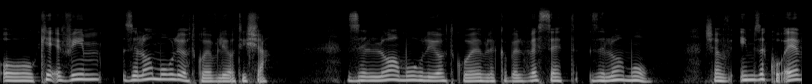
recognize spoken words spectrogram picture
או כאבים, זה לא אמור להיות כואב להיות אישה. זה לא אמור להיות כואב לקבל וסת, זה לא אמור. עכשיו, אם זה כואב,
